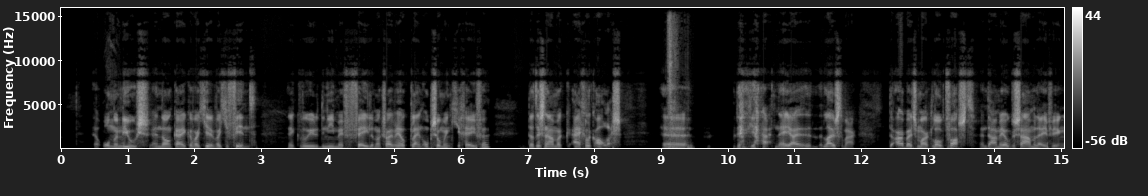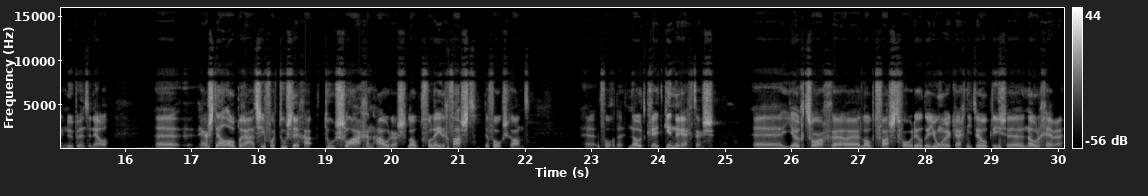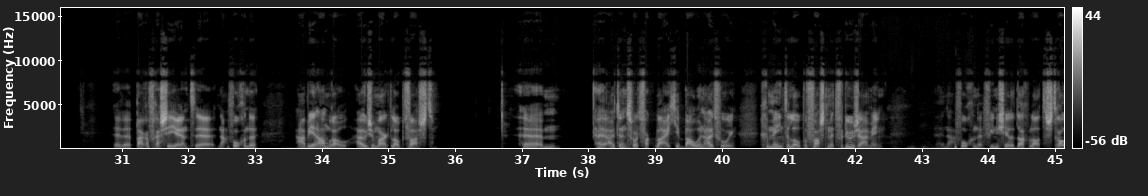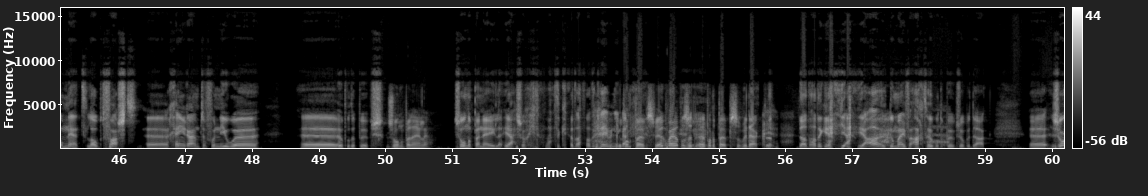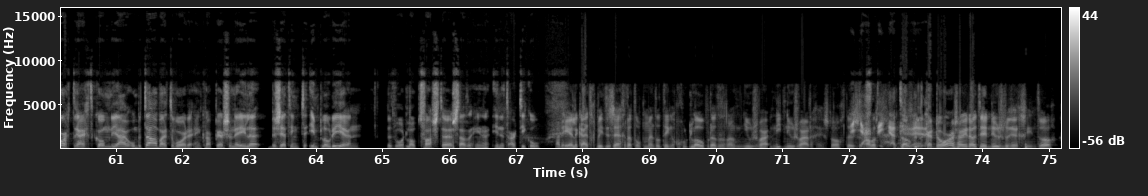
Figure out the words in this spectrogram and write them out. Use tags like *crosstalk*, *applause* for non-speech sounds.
onder nieuws. En dan kijken wat je, wat je vindt. Ik wil jullie er niet mee vervelen, maar ik zal even een heel klein opzommingje geven. Dat is namelijk eigenlijk alles. Uh, *laughs* ja, nee, ja, luister maar. De arbeidsmarkt loopt vast. En daarmee ook de samenleving, nu.nl. Uh, hersteloperatie voor toeslagenouders loopt volledig vast. De Volkskrant. Uh, volgende. Noodkreet kinderrechters. Uh, jeugdzorg loopt vast. Veroordeelde jongeren krijgen niet de hulp die ze nodig hebben. parafraserend. nou, volgende. ABN AMRO. Huizenmarkt loopt vast. Um, uit een soort vakblaadje. Bouw en uitvoering. Gemeenten lopen vast met verduurzaming. Nou, volgende. Financiële Dagblad. Stroomnet loopt vast. Geen ruimte voor nieuwe uh, huppeldepups. Zonnepanelen. Zonnepanelen, ja, sorry. *laughs* Dat had ik, dat had ik even niet Huppeldepups. Welke maar huppeldepups op het dak? Dat, dat, had ik, *laughs* ja, ja, doe maar even acht huppeldepups op het dak. Uh, zorg dreigt de komende jaren onbetaalbaar te worden en qua personele bezetting te imploderen. Dat woord loopt vast, uh, staat in, in het artikel. Maar de eerlijkheid gebied te zeggen dat op het moment dat dingen goed lopen, dat het ook nieuwswaar niet nieuwswaardig is, toch? Dus ja, alles ja, het loopt met elkaar door, zou je nooit in het nieuwsbericht zien, toch?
